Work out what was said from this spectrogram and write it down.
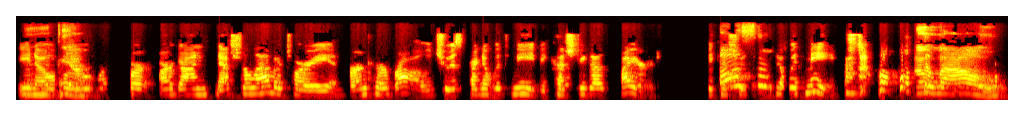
you know, mm-hmm. yeah. who for Argonne National Laboratory and burned her bra when she was pregnant with me because she got fired because awesome. she was pregnant with me. so, oh, wow.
